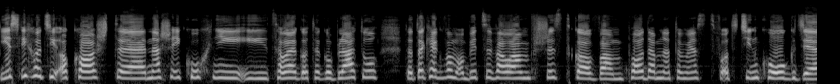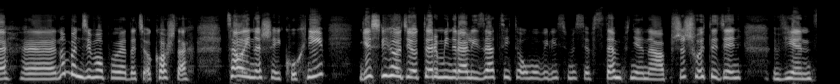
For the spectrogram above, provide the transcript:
Jeśli chodzi o koszt e, naszej kuchni i całego tego blatu, to tak jak Wam obiecywałam, wszystko Wam podam, natomiast w odcinku, gdzie e, no, będziemy opowiadać o kosztach całej naszej kuchni. Jeśli chodzi o termin realizacji, to umówiliśmy się wstępnie na przyszły tydzień, więc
